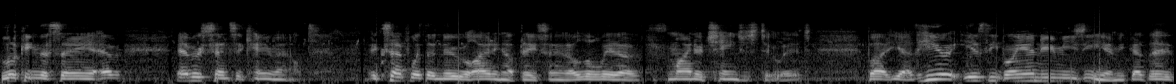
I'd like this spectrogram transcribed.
looking the same ever since it came out. Except with the new lighting updates and a little bit of minor changes to it. But yeah, here is the brand new museum. You got the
